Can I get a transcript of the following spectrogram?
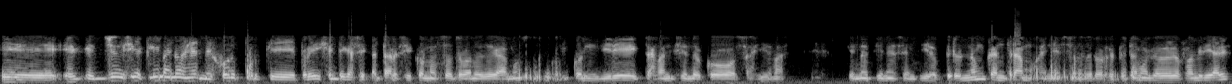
Eh, el- el- yo decía, el clima no es el mejor porque por ahí hay gente que hace catarsis con nosotros cuando llegamos, con, indirectas, van diciendo cosas y demás que no tienen sentido, pero nunca entramos en eso, nosotros respetamos lo de los familiares,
